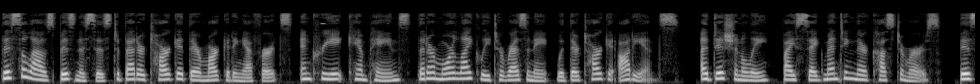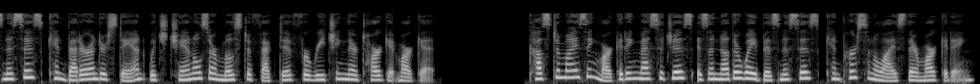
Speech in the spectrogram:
This allows businesses to better target their marketing efforts and create campaigns that are more likely to resonate with their target audience. Additionally, by segmenting their customers, businesses can better understand which channels are most effective for reaching their target market. Customizing marketing messages is another way businesses can personalize their marketing.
